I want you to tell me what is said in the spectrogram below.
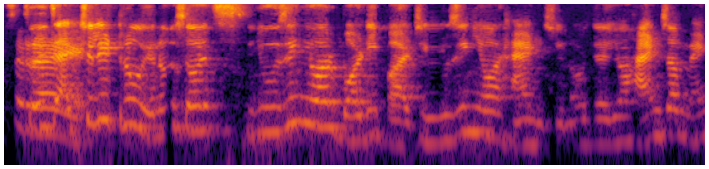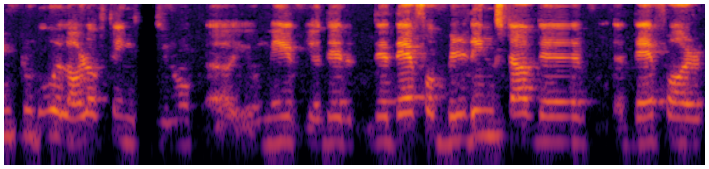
so it's actually true you know so it's using your body parts using your hands you know the, your hands are meant to do a lot of things you know uh, you may they're, they're there for building stuff they're there for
